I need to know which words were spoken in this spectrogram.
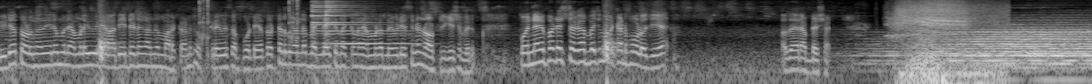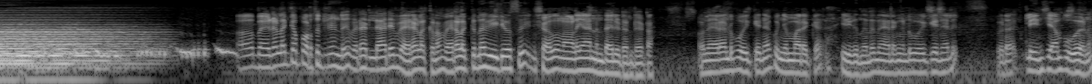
വീഡിയോ തുടങ്ങുന്നതിന് മുന്നേ നമ്മൾ ഈ വീഡിയോ ആദ്യമായിട്ടാണ് കാണുന്നത്. മറക്കാണ്ട് സബ്സ്ക്രൈബ് സപ്പോർട്ട് ചെയ്യുക. തൊട്ടടുത്ത് കണ്ട ബെല്ലൈക്കൻ നിൽക്കുന്ന നമ്മുടെ വീഡിയോസിന്റെ നോട്ടിഫിക്കേഷൻ വരും. പൊന്നാനിപ്പാട്ട് ഇൻസ്റ്റാഗ്രാം പേജ് മറക്കാണ്ട് ഫോളോ ചെയ്യുക. അതൊരു അപ്ഡേഷൻ വേരളൊക്കെ പുറത്തിട്ടിട്ടുണ്ട്. ഇവരെല്ലാവരും വേരളക്കണം. വേരളക്കുന്ന വീഡിയോസ് ഇൻഷാല്ല നാളെ ഞാൻ എന്തായാലും ഇടണ്ട കേട്ടോ. അപ്പോൾ നേരെ കണ്ട് പോയി കഴിഞ്ഞാൽ കുഞ്ഞന്മാരൊക്കെ ഇരിക്കുന്നുണ്ട്. നേരം കണ്ട് പോയി കഴിഞ്ഞാൽ ഇവിടെ ക്ലീൻ ചെയ്യാൻ പോവുകയാണ്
